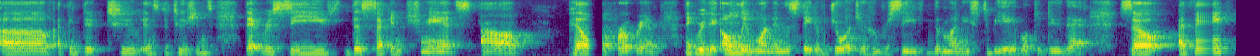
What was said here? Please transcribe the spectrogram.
of, I think there are two institutions that received the second chance uh, Pell program. I think we're the only one in the state of Georgia who received the monies to be able to do that. So I think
